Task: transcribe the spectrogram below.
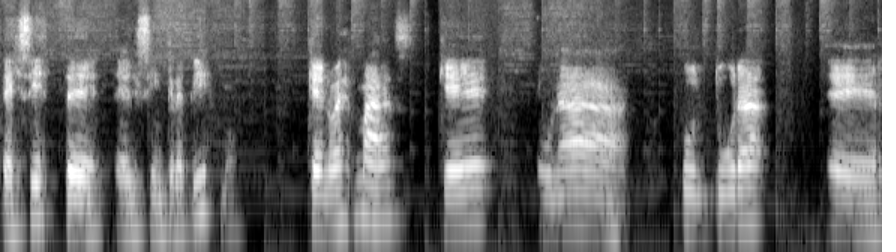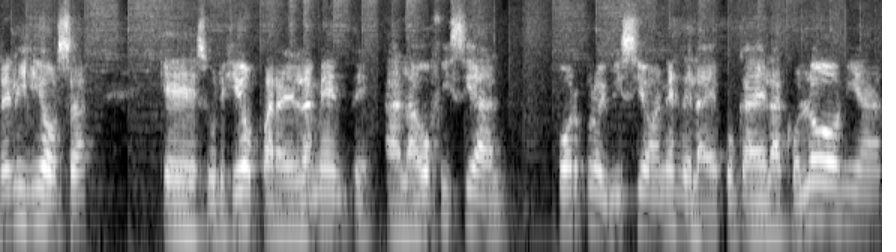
existe el sincretismo, que no es más que una cultura eh, religiosa que surgió paralelamente a la oficial por prohibiciones de la época de la colonia,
